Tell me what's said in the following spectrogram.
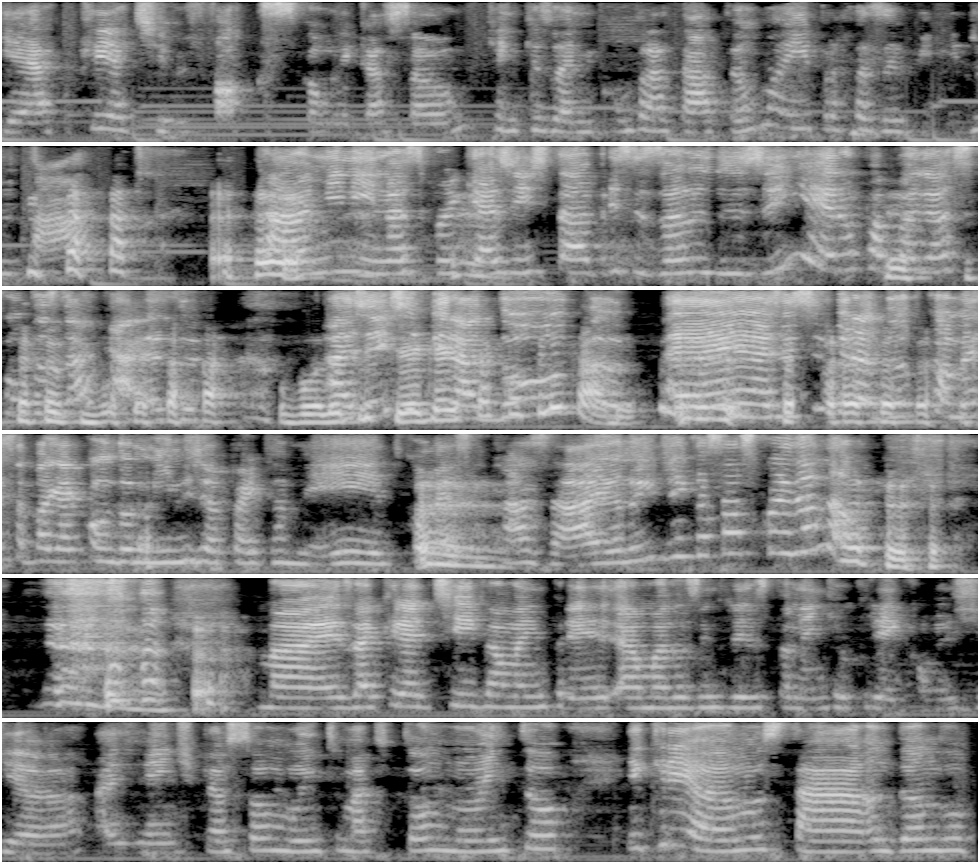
que é a Creative Fox Comunicação. Quem quiser me contratar, estamos aí para fazer vídeo, tá? tá, meninas? Porque a gente tá precisando de dinheiro para pagar as contas da casa. a gente vira tá adulto, é, a gente vira adulto, começa a pagar condomínio de apartamento, começa a casar. Eu não indico essas coisas, não. Mas a Criativa é uma empresa, é uma das empresas também que eu criei com o Jean. A gente pensou muito, matutou muito e criamos, tá andando,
